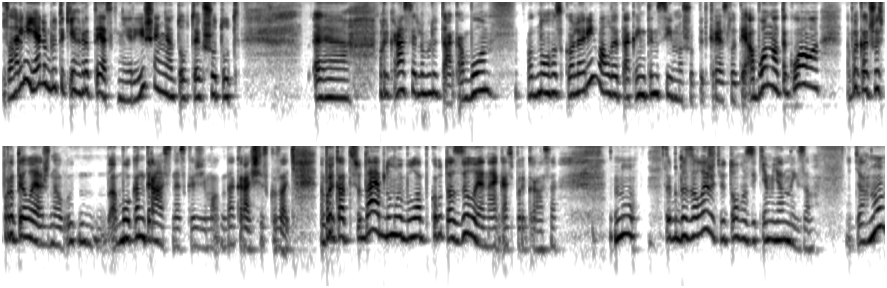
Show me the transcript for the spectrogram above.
Взагалі, я люблю такі гротескні рішення. Тобто, якщо тут е, прикраси люблю так, або одного з кольорів, але так інтенсивно, щоб підкреслити, або на такого, наприклад, щось протилежне, або контрастне, скажімо, да, краще сказати. Наприклад, сюди, я б думаю, була б крута зелена якась прикраса. Ну, це буде залежати від того, з яким я низом тягну.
